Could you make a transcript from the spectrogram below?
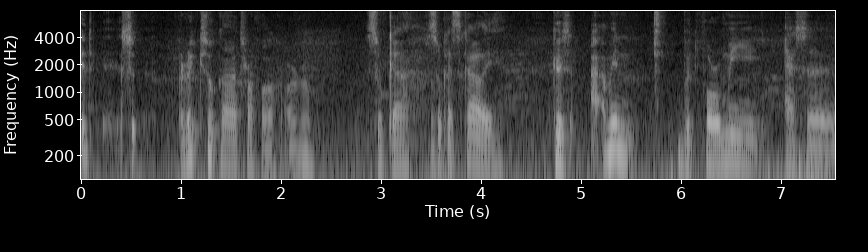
it, su- Rick suka travel or no? Suka, suka sekali. Because I mean, but for me as a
